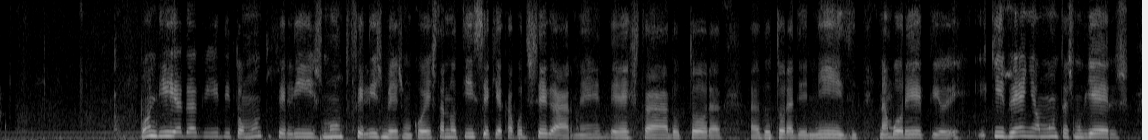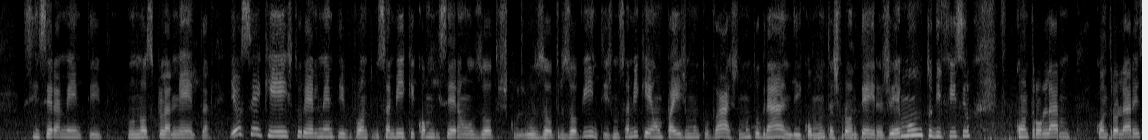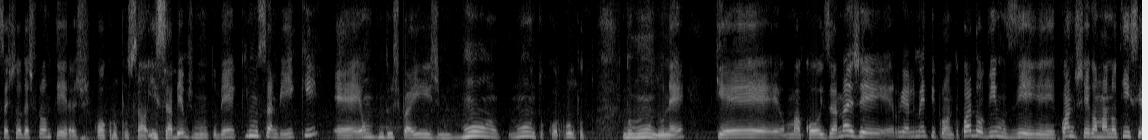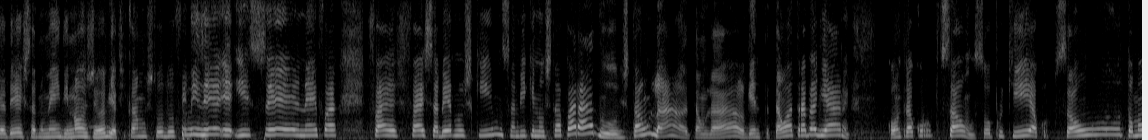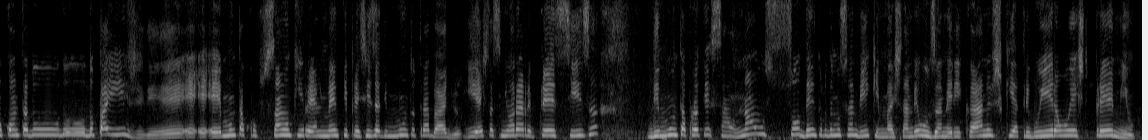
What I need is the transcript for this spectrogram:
Bom dia, David. Estou muito feliz, muito feliz mesmo com esta notícia que acabou de chegar, né? Desta doutora, a doutora Denise Namorete, e que venham muitas mulheres, sinceramente, no nosso planeta. Eu sei que isto realmente, pronto, Moçambique, como disseram os outros, os outros ouvintes, Moçambique é um país muito vasto, muito grande, com muitas fronteiras. É muito difícil controlar controlar essas todas as fronteiras com a corrupção. E sabemos muito bem que Moçambique é um dos países muito, muito corrupto do mundo, né? Que é uma coisa, mas é, realmente pronto, quando ouvimos e quando chega uma notícia desta no meio de nós, olha, ficamos todos felizes. E, isso é, né, faz, faz, faz sabermos que Moçambique não está parado, estão lá, estão lá, alguém estão a trabalhar contra a corrupção, só porque a corrupção toma conta do, do, do país. É, é, é muita corrupção que realmente precisa de muito trabalho. E esta senhora precisa de muita proteção, não só dentro de Moçambique, mas também os americanos que atribuíram este prêmio.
